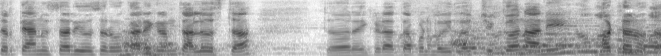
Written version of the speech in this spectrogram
तर त्यानुसार हे सर्व कार्यक्रम चालू असतात. तर इकडे आता आपण बघितलं चिकन आणि मटन होता.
